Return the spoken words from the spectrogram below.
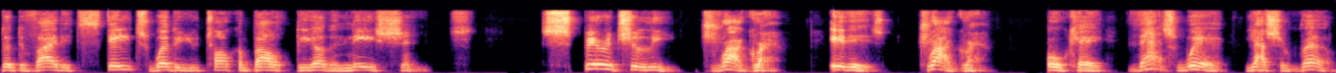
the divided states, whether you talk about the other nations, spiritually dry ground. It is dry ground. Okay, that's where Yasharel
